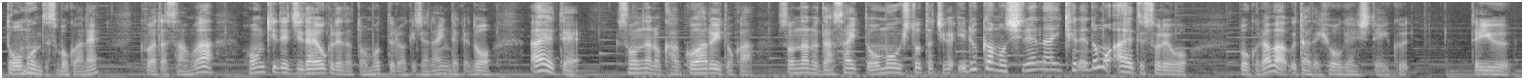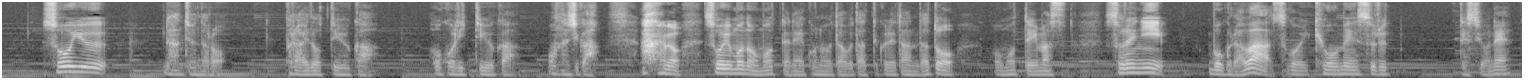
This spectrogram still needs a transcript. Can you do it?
と思うんです僕はね。桑田さんは本気で時代遅れだと思ってるわけじゃないんだけどあえてそんなのかっこ悪いとかそんなのダサいと思う人たちがいるかもしれないけれどもあえてそれを僕らは歌で表現していくっていうそういう何て言うんだろうプライドっていうか誇りっていうか同じか。あのそういうものを持ってねこの歌を歌ってくれたんだと思っています。それに僕らはすごい共鳴するですよね。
